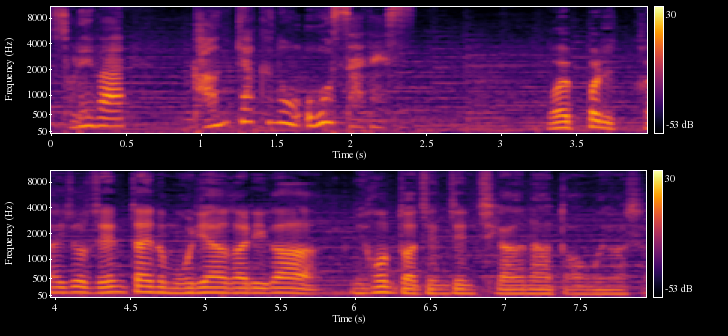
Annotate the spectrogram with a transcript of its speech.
それは観客の多さです。やっぱり会場全体の盛り上がりが日本とは全然違うなと思いました。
